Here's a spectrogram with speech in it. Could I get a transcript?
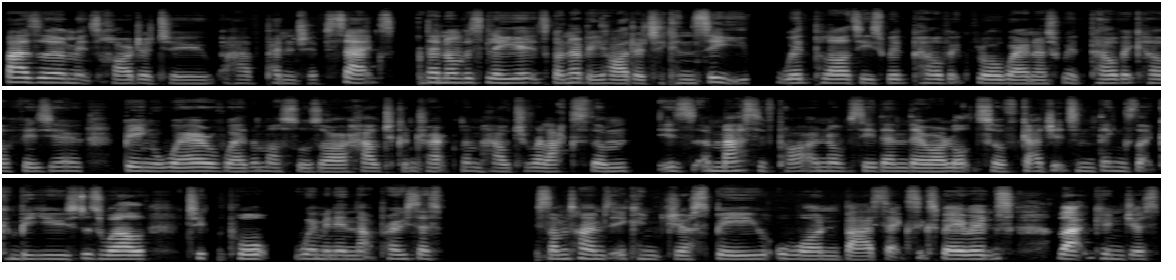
spasm, it's harder to have penetrative sex, then obviously it's going to be harder to conceive with Pilates, with pelvic floor awareness, with pelvic health physio, being aware of where the muscles are, how to contract them, how to relax them is a massive part. And obviously, then there are lots of gadgets and things that can be used as well to support women in that process. Sometimes it can just be one bad sex experience that can just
